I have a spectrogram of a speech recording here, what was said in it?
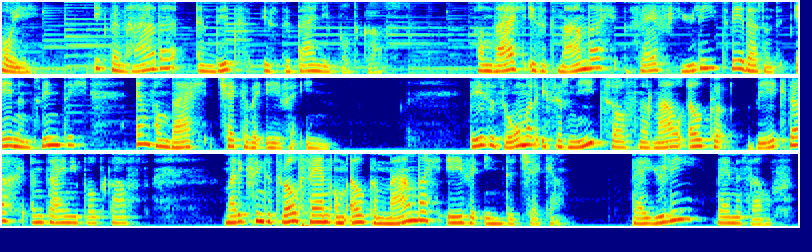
Hoi, ik ben Hade en dit is de Tiny Podcast. Vandaag is het maandag 5 juli 2021 en vandaag checken we even in. Deze zomer is er niet, zoals normaal, elke weekdag een Tiny Podcast, maar ik vind het wel fijn om elke maandag even in te checken. Bij jullie, bij mezelf.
